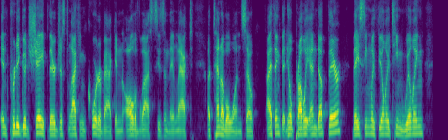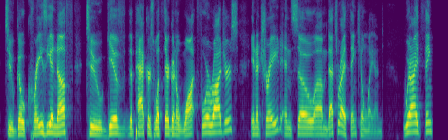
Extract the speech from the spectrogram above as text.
in pretty good shape. They're just lacking quarterback. And all of last season, they lacked a tenable one. So I think that he'll probably end up there. They seem like the only team willing to go crazy enough to give the Packers what they're going to want for Rodgers in a trade. And so um, that's where I think he'll land. Where I think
